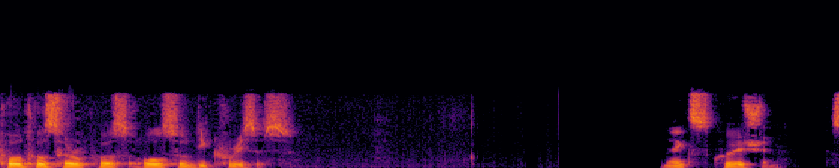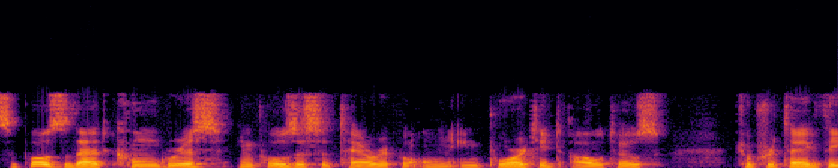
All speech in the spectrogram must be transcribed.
total surplus also decreases. Next question. Suppose that Congress imposes a tariff on imported autos to protect the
